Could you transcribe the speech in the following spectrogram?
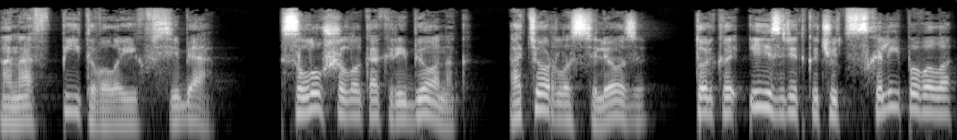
Она впитывала их в себя. Слушала, как ребенок, отерла слезы, только изредка чуть схлипывала,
